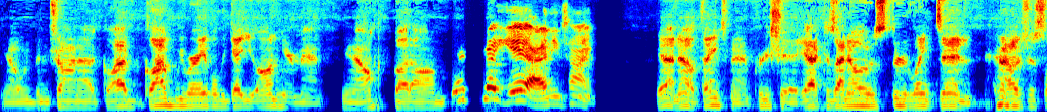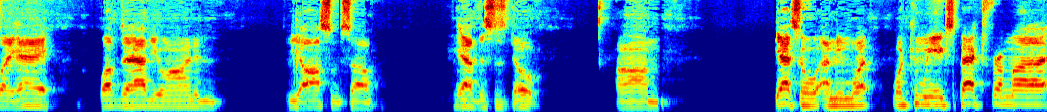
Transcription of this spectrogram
You know, we've been trying to glad glad we were able to get you on here, man. You know, but um, great. Yeah, anytime. yeah, no, thanks, man. Appreciate it. Yeah, because I know it was through LinkedIn, and I was just like, hey, love to have you on and be awesome. So, yeah, this is dope. Um, yeah, so I mean, what what can we expect from uh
